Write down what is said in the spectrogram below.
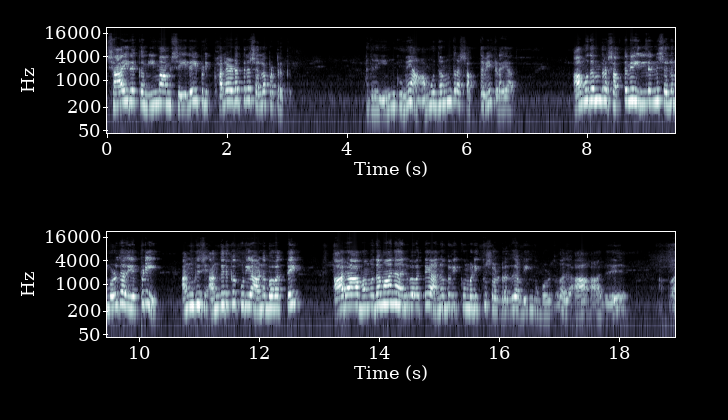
சாயிரக்க மீமாம்சையில இப்படி பல இடத்துல சொல்லப்பட்டிருக்கு. அதுல எங்குமே அமுதம்ங்கிற சப்தமே கிடையாது. அமுதம்ங்கிற சப்தமே இல்லைன்னு சொல்லும் பொழுது அது எப்படி? அங்கு அங்கு இருக்கக்கூடிய அனுபவத்தை ஆறாமமுதமான அனுபவத்தை அனுபவிக்கும்படிக்கு சொல்றது அப்படிங்கும் பொழுது அது ஆகாது. அப்ப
